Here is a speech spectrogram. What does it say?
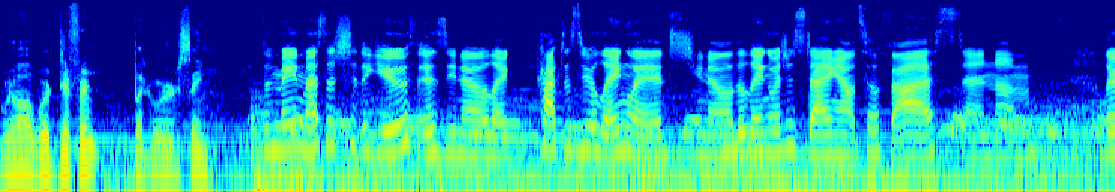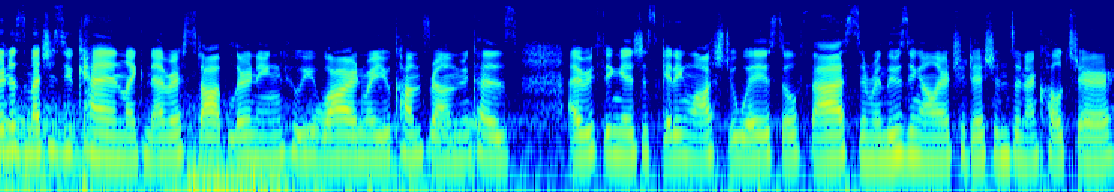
we're all we're different, but we're the same. The main message to the youth is, you know, like practice your language. You know, the language is dying out so fast, and um, learn as much as you can. Like never stop learning who you are and where you come from, because everything is just getting washed away so fast, and we're losing all our traditions and our culture.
